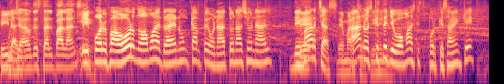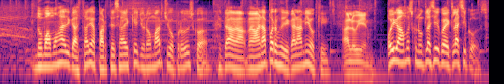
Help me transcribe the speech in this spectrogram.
pilas. Mucha, ¿Dónde está el balance? Y por favor, no vamos a entrar en un campeonato nacional de, De- marchas. de marchas, ah, no es que te señor. llevó más, que- porque ¿saben qué? Nos vamos a desgastar y aparte, ¿sabe que Yo no marcho, yo produzco. ¿Me van a perjudicar a mí o qué? A lo bien. Oiga, vamos con un clásico de clásicos.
